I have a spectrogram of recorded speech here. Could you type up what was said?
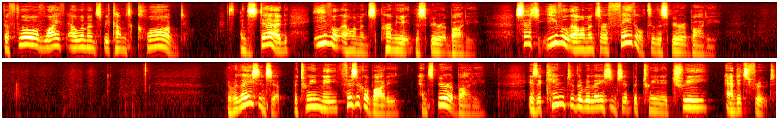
the flow of life elements becomes clogged. Instead, evil elements permeate the spirit body. Such evil elements are fatal to the spirit body. The relationship between the physical body and spirit body is akin to the relationship between a tree and its fruit.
